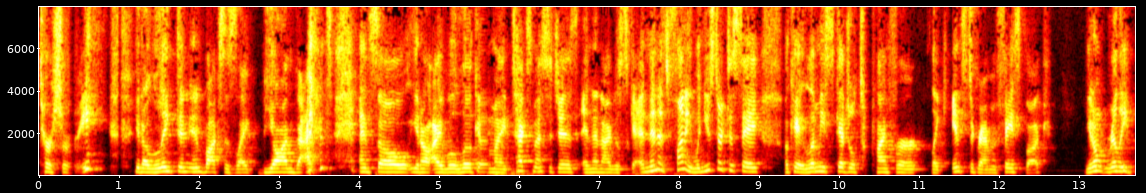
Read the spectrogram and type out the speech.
tertiary you know linkedin inbox is like beyond that and so you know i will look at my text messages and then i will and then it's funny when you start to say okay let me schedule time for like instagram and facebook you don't really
